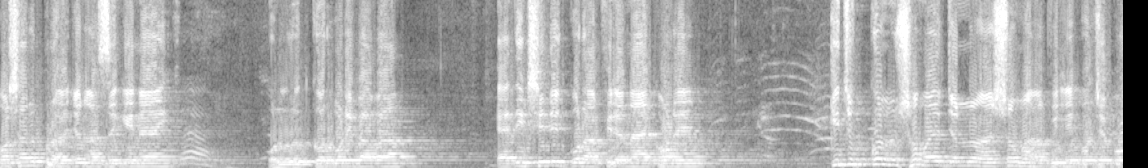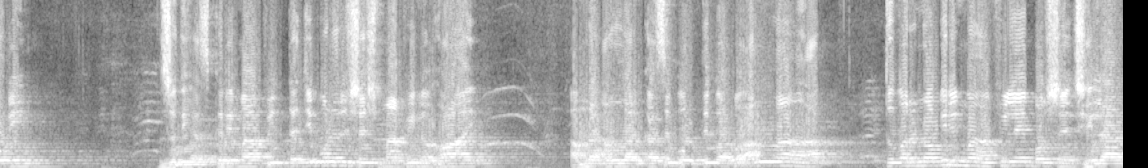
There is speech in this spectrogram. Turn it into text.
বসার প্রয়োজন আছে কি নাই? অনুরোধ করব রে বাবা, এদিক সেদিক ঘোরাফেরা না করে। কিছুক্ষণ সময়ের জন্য আসো মাহফিলে বসে পড়ি। যদি আজকের এই মাহফিলটা জীবনের শেষ মাহফিল হয়, আমরা আল্লাহর কাছে বলতে পারব, আল্লাহ, তোমার নবীর মাহফিলে বসেছিলাম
